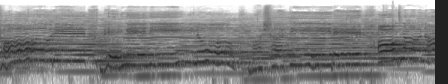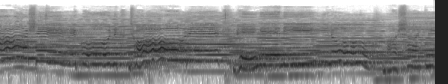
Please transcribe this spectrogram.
ঝরে ভেঙে নিল বাসাটি রে। অজানা সে কোন ঝরে ভেঙে নিল বাসাটি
